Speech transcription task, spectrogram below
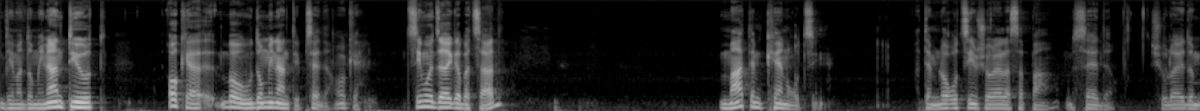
ועם הדומיננטיות. אוקיי, בואו, הוא דומיננטי, בסדר, אוקיי. שימו את זה רגע בצד. מה אתם כן רוצים? אתם לא רוצים שהוא עולה לספה, בסדר. שהוא לא יהיה דומ...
